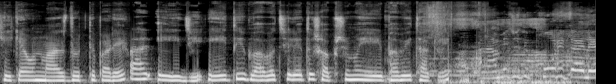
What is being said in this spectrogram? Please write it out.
কে কেমন মাছ ধরতে পারে। আর এই যে, এই দুই বাবা ছেলে তো সবসময় এইভাবেই থাকে। আর আমি যদি পড়ি তাইলে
